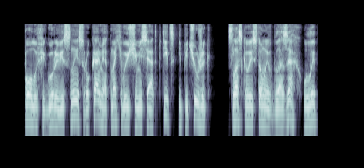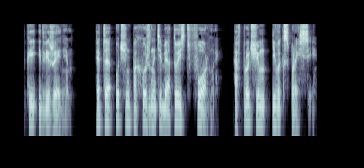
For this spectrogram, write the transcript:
полуфигуры весны с руками, отмахивающимися от птиц и печужек, с ласковой стомой в глазах, улыбкой и движением? Это очень похоже на тебя, то есть формы, а впрочем и в экспрессии.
